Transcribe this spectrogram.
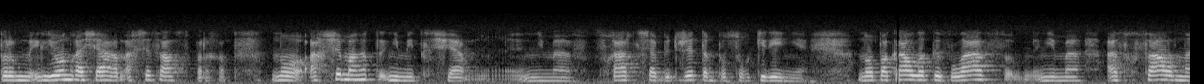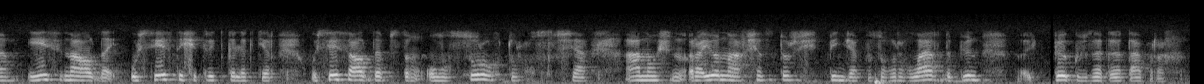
бір миллионға шағын ақша салып барған. Но ақша маңыт неметілші, нема вхартша бюджеттің посуғы керение. Но пока улак из лас, нема асқсалны, есін алды, усесті шетрит коллектор, усес алды біздің ұлықсуруқ тұрқысша. Аны үшін районның ақшасы тоже шетпен жап, зұғырғыларды бүн табырақ.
